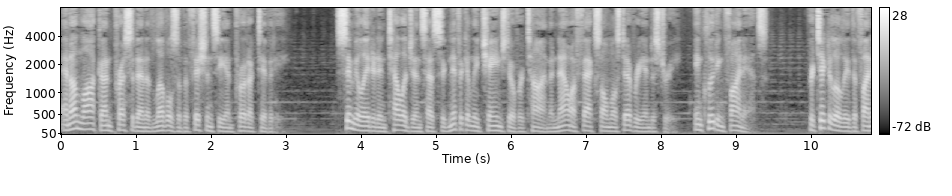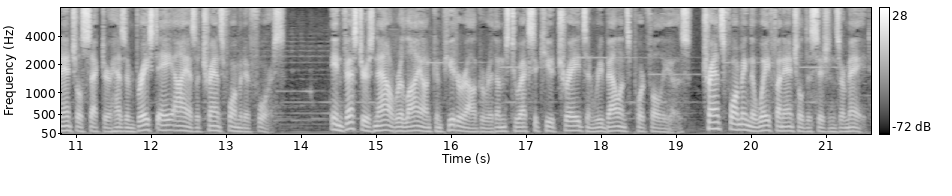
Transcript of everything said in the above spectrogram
and unlock unprecedented levels of efficiency and productivity. Simulated intelligence has significantly changed over time and now affects almost every industry, including finance. Particularly the financial sector has embraced AI as a transformative force. Investors now rely on computer algorithms to execute trades and rebalance portfolios, transforming the way financial decisions are made.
